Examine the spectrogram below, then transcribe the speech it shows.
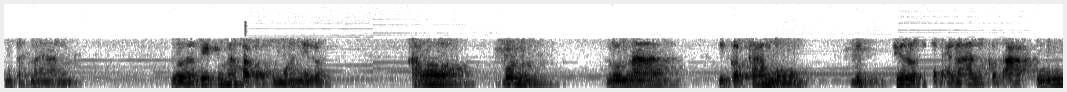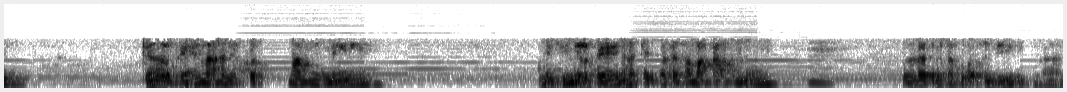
Tenang, Loh, tapi kenapa kok semuanya loh? Kalau pun Luna ikut kamu, hmm. dia lebih enakan ikut aku, dia lebih enakan ikut mami di sini lebih enak daripada sama kamu hmm. terus aku kok sendiri kan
